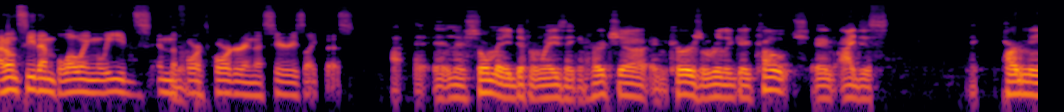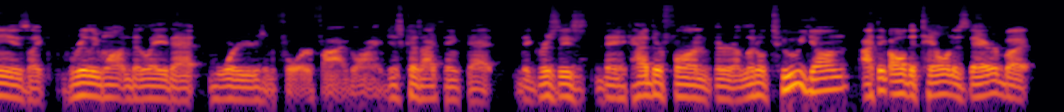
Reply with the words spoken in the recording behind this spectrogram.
I don't see them blowing leads in the fourth quarter in a series like this and there's so many different ways they can hurt you. And Kerr's a really good coach, and I just like part of me is like really wanting to lay that Warriors in four or five line, just because I think that the Grizzlies they've had their fun. They're a little too young. I think all the talent is there, but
